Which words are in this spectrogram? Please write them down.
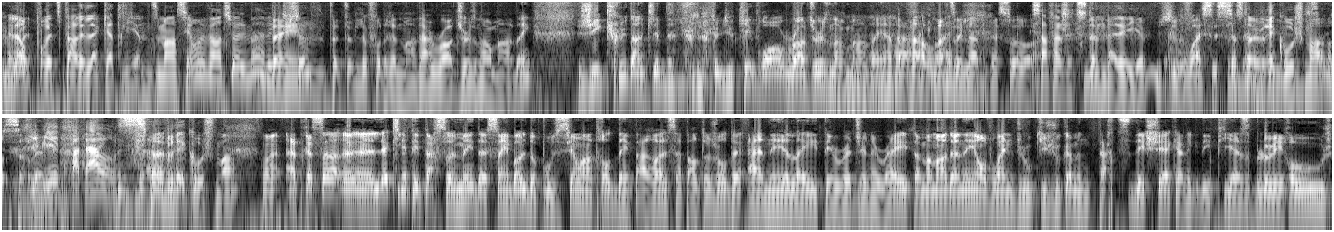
Mais là, Ouais. on pourrait-tu parler de la quatrième dimension éventuellement avec tout ça? Ben, peut-être là, faudrait demander à Rogers Normandin. J'ai cru dans le clip de WK voir Rogers Normandin apparaître. Ah, ouais. Là, après ça. euh, Sans faire, j'ai-tu donne balayeuse? Ouais, c'est ça. Ça, c'est un vrai cauchemar. Relevait. de. C'est un vrai cauchemar. Ouais. Après ça, euh, le clip est parsemé de symboles d'opposition, entre autres d'un parole. Ça parle toujours de annihilate et regenerate. À un moment donné, on voit Andrew qui joue comme une partie d'échecs avec des pièces bleues et rouges.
